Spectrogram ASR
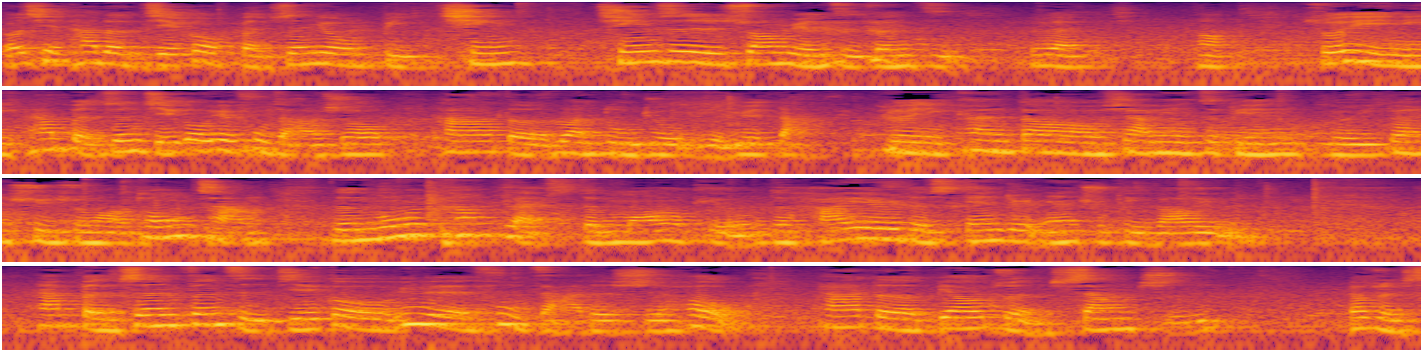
而且它的结构本身又比氢，氢是双原子分子，对不对？啊。所以你它本身结构越复杂的时候，它的乱度就也越大。所以你看到下面这边有一段叙述哈，通常 the more complex the molecule, the higher the standard entropy value。它本身分子结构越复杂的时候，它的标准熵值，标准熵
